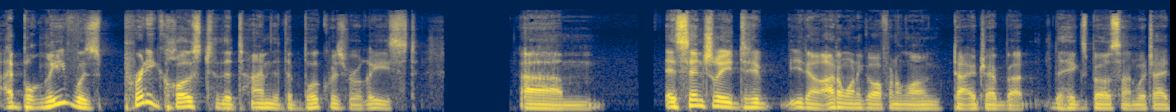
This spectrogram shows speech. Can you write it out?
I believe was pretty close to the time that the book was released. Um, essentially, to you know, I don't want to go off on a long diatribe about the Higgs boson, which I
